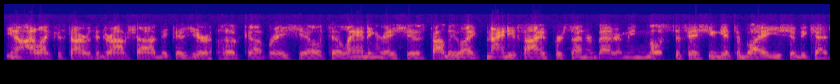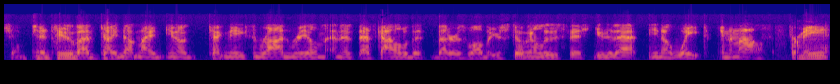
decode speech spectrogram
you know, I like to start with a drop shot because your hookup ratio to landing ratio is probably like 95% or better. I mean, most of the fish you get to bite, you should be catching. In tube, I've tightened up my, you know, techniques and rod and reel, and that's of a little bit better as well. But you're still going to lose fish due to that, you know, weight in the mouth. For me,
